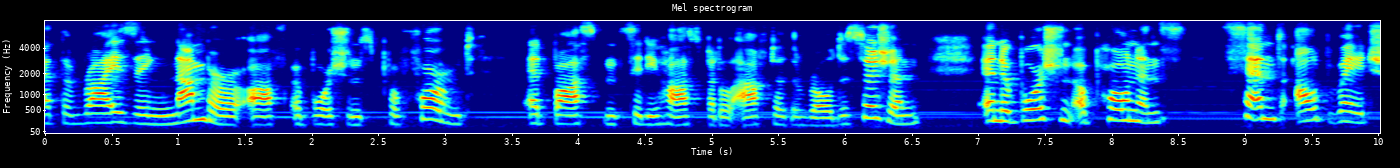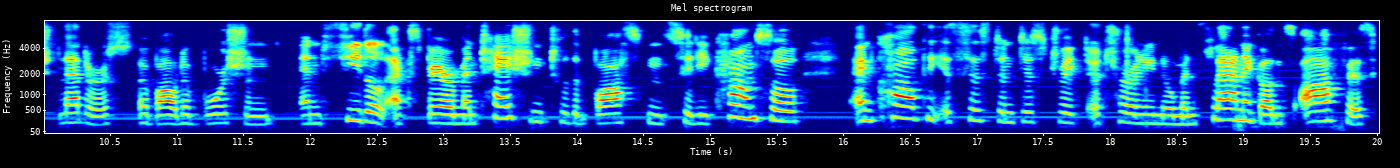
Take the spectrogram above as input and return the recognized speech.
at the rising number of abortions performed at Boston City Hospital after the Roe decision, and abortion opponents sent outraged letters about abortion and fetal experimentation to the Boston City Council and called the Assistant District Attorney Newman Flanagan's office,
